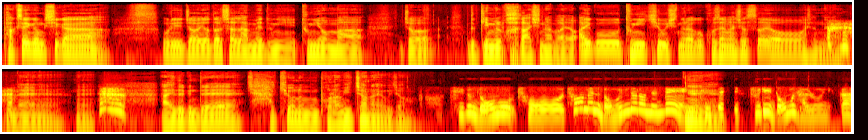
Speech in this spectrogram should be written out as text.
박세경 씨가 우리 저 여덟 살 남매둥이 둥이 엄마 저 느낌을 확 아시나 봐요. 아이고 둥이 키우시느라고 고생하셨어요 하셨네요. 네, 네. 아이들 근데 잘 키워놓으면 보람이 있잖아요, 그죠? 지금 너무 저 처음에는 너무 힘들었는데 예, 진짜 예. 둘이 너무 잘 노니까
